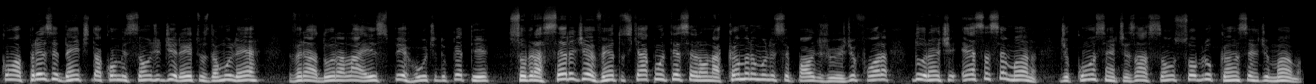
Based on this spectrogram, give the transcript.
com a presidente da Comissão de Direitos da Mulher, vereadora Laís Perruti, do PT, sobre a série de eventos que acontecerão na Câmara Municipal de Juiz de Fora durante essa semana de conscientização sobre o câncer de mama.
